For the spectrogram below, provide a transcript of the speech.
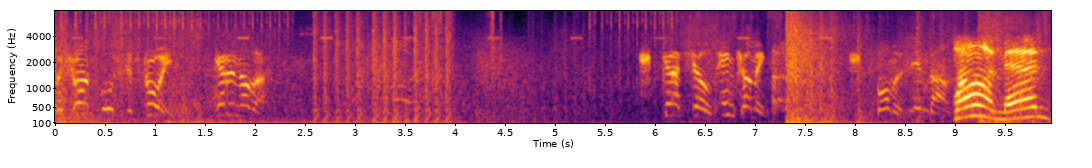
The transport's destroyed. Get another. Gas shells incoming. Bombers inbound. Come on, man!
